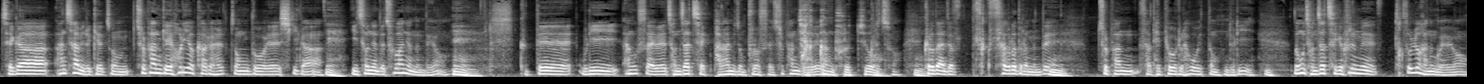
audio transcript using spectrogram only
제가 한참 이렇게 좀 출판계 허리 역할을 할 정도의 시기가 네. 2000년대 초반이었는데요. 네. 그때 우리 한국 사회에 전자책 바람이 좀 불었어요. 출판계에. 약간 불었죠. 그렇죠. 음. 그러다 이제 싹 사그러들었는데 음. 출판사 대표를 하고 있던 분들이 음. 너무 전자책의 흐름에 탁 쏠려가는 거예요.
